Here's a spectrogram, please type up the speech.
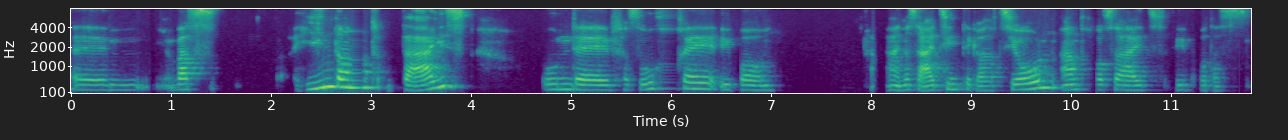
ähm, was hindernd da ist und versuche über einerseits Integration, andererseits über das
